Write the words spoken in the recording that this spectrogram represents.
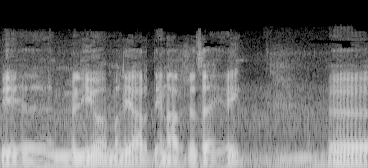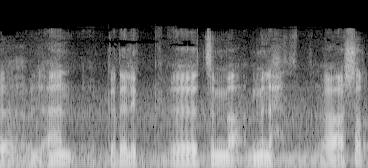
بمليون مليار دينار جزائري. آه، الآن كذلك آه، تم منح عشر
